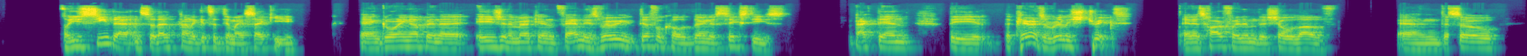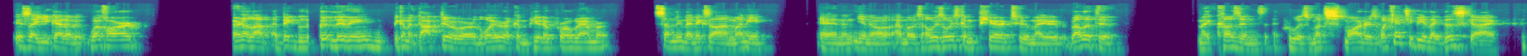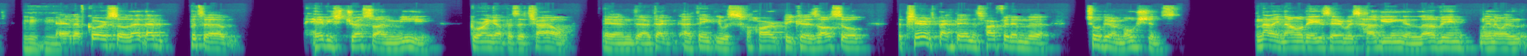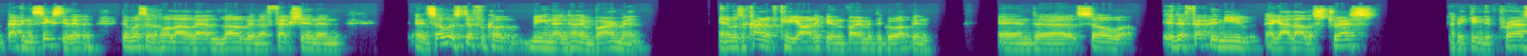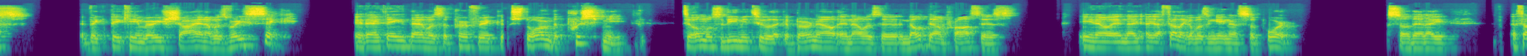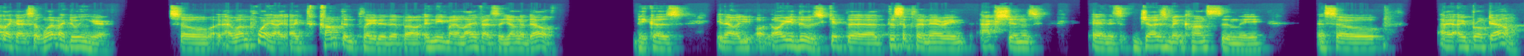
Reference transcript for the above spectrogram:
So you see that, and so that kind of gets into my psyche. And growing up in an Asian American family is very difficult during the 60s. Back then, the the parents are really strict, and it's hard for them to show love. And so it's like you got to work hard, earn a lot, a big good living, become a doctor or a lawyer, or a computer programmer, something that makes a lot of money. And you know, I was always always compared to my relative my cousins who was much smarter why can't you be like this guy mm-hmm. and of course so that that puts a heavy stress on me growing up as a child and uh, that, i think it was hard because also the parents back then it's hard for them to show their emotions not like nowadays everybody's hugging and loving you know and back in the 60s there, there wasn't a whole lot of that love and affection and and so it was difficult being in that kind of environment and it was a kind of chaotic environment to grow up in and uh, so it affected me. I got a lot of stress. I became depressed. I became very shy, and I was very sick. And I think that was a perfect storm to push me to almost lead me to like a burnout, and I was a meltdown process. You know, and I, I felt like I wasn't getting that support. So then I, I felt like I said, "What am I doing here?" So at one point, I, I contemplated about ending my life as a young adult because you know, all you do is get the disciplinary actions and it's judgment constantly. And so I, I broke down.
